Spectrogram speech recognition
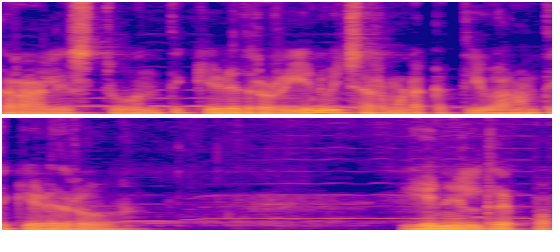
ಕರಾಲಿಸ್ತು? ಅಂತ ಕೇಳಿದ್ರು. ಅವ್ರು, ಏನು ವಿಚಾರ ಮಾಡಕತ್ತೀವ? ಅಂತ ಕೇಳಿದರು. ಏನಿಲ್ಲರಪ್ಪ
